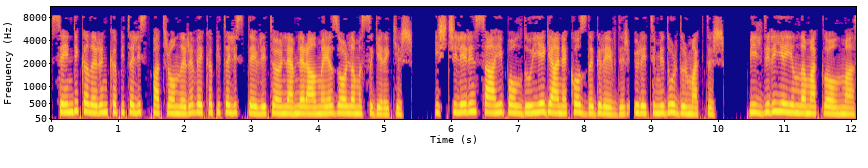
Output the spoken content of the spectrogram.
Sendikaların kapitalist patronları ve kapitalist devleti önlemler almaya zorlaması gerekir. İşçilerin sahip olduğu yegane koz da grevdir, üretimi durdurmaktır. Bildiri yayınlamakla olmaz.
